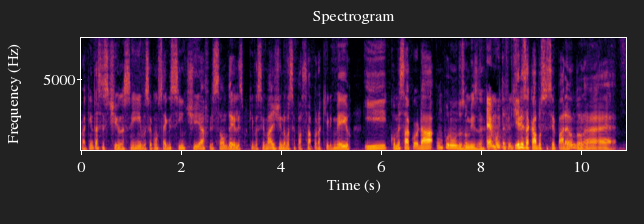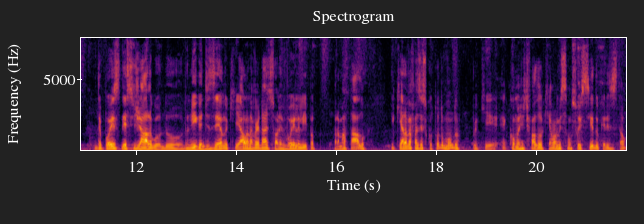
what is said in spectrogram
para quem está assistindo assim, você consegue sentir a aflição deles, porque você imagina você passar por aquele meio e começar a acordar um por um dos zumbis, né? É muito aflitivo. E eles acabam se separando, né? É, depois desse diálogo do, do Negan dizendo que ela, na verdade, só levou ele ali para matá-lo e que ela vai fazer isso com todo mundo, porque, é como a gente falou, que é uma missão suicida que eles estão.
